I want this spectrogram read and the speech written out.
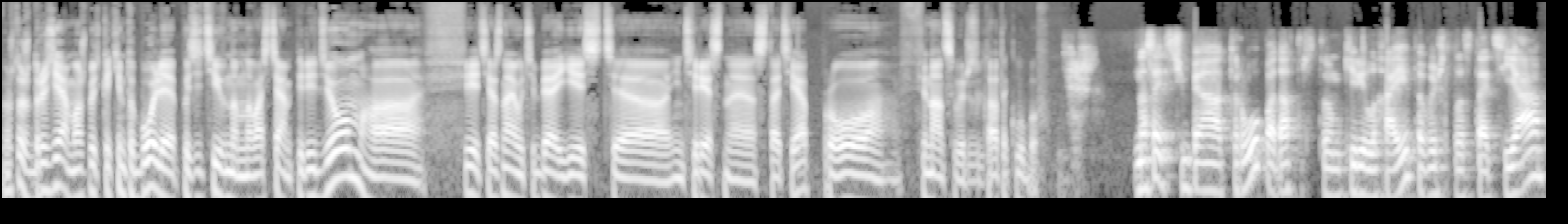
Ну что ж, друзья, может быть, каким-то более позитивным новостям перейдем. А, Федь, я знаю, у тебя есть э, интересная статья про финансовые результаты клубов. На сайте чемпионат.ру под авторством Кирилла Хаита вышла статья,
